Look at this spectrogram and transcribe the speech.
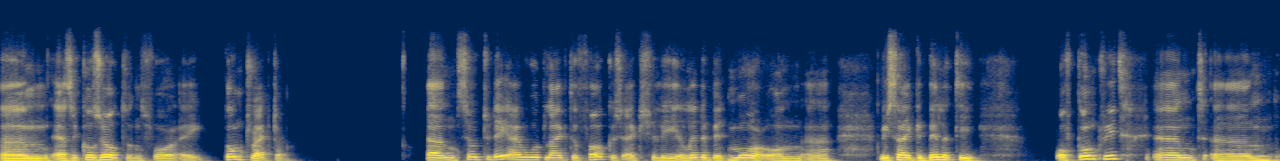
um, as a consultant for a contractor. Um, so today I would like to focus actually a little bit more on recyclability of concrete. And um,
